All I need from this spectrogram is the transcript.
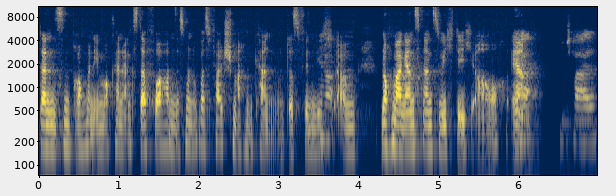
dann ist, braucht man eben auch keine Angst davor haben, dass man irgendwas falsch machen kann. Und das finde ich ja. ähm, nochmal ganz, ganz wichtig auch. Ja. ja. total.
